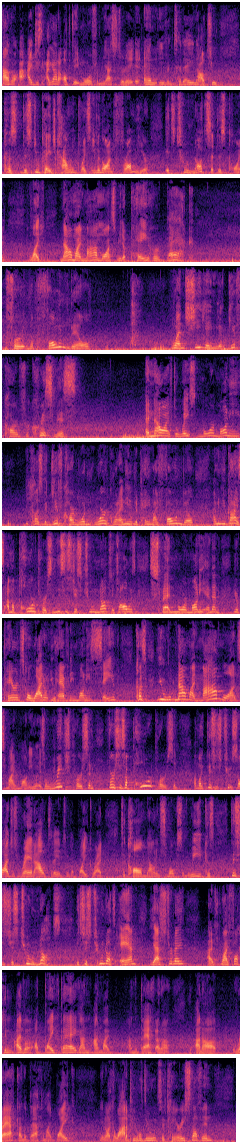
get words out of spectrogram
I don't know. I, I just I got to update more from yesterday and even today now too, because this DuPage County place, even though I'm from here, it's too nuts at this point. Like now, my mom wants me to pay her back for the phone bill when she gave me a gift card for Christmas, and now I have to waste more money because the gift card wouldn't work when I needed to pay my phone bill. I mean, you guys, I'm a poor person. This is just too nuts. It's always spend more money, and then your parents go, Why don't you have any money saved? Because you now my mom wants my money as a rich person versus a poor person. I'm like, this is too. So I just ran out today and took a bike ride to calm down and smoke some weed because this is just too nuts. It's just too nuts. And yesterday, I my fucking I have a, a bike bag on on my on the back on a on a rack on the back of my bike. You know, like a lot of people do to carry stuff in.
